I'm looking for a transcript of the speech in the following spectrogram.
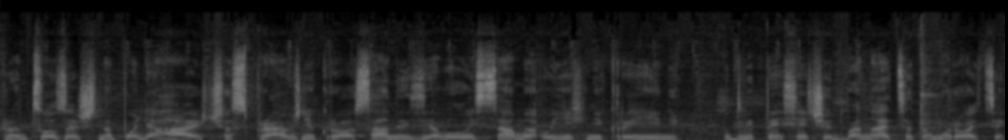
Французи ж наполягають, що справжні круасани з'явились саме у їхній країні. У 2012 році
